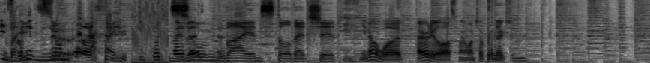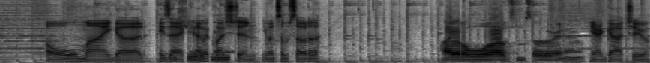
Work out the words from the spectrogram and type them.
He's But- like zoomed up. I He zoomed investment. by and stole that shit. You know what? I already lost my one-shot protection. Oh my god. Hey Zach, I have a it, man. question. You want some soda? I would love some soda right now. Yeah, I got you.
